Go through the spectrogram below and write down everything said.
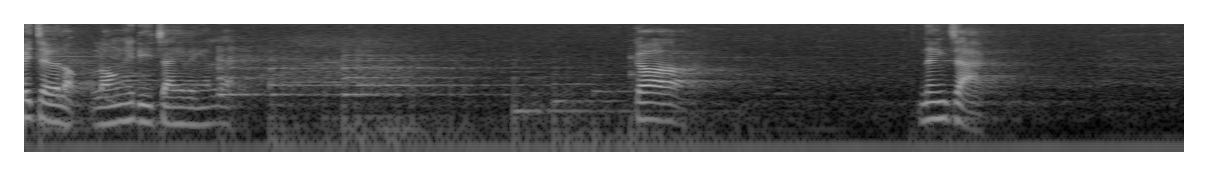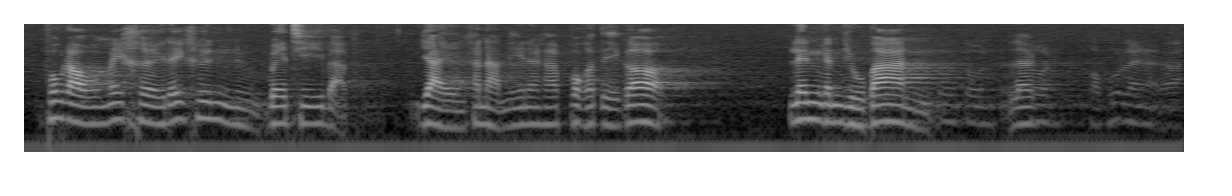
ไม่เจอหรอกร้องให้ดีใจไปงั้นแหละ ก็เนื่องจาก พวกเราไม่เคยได้ขึ้นเวทีแบบใหญ่ขนาดนี้นะครับ ปกติก็เล่นกันอยู่บ้าน ตูนตูนแล้ว ตูนขอพูดอะไรหน่อยได้ปะ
